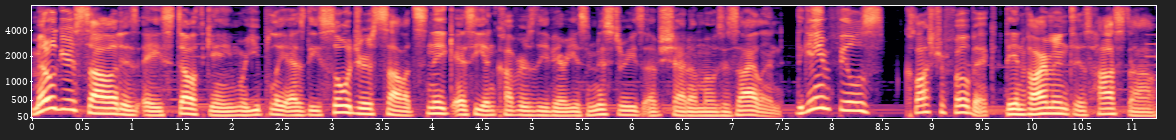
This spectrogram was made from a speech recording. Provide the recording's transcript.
Metal Gear Solid is a stealth game where you play as the soldier Solid Snake as he uncovers the various mysteries of Shadow Moses Island. The game feels claustrophobic, the environment is hostile,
